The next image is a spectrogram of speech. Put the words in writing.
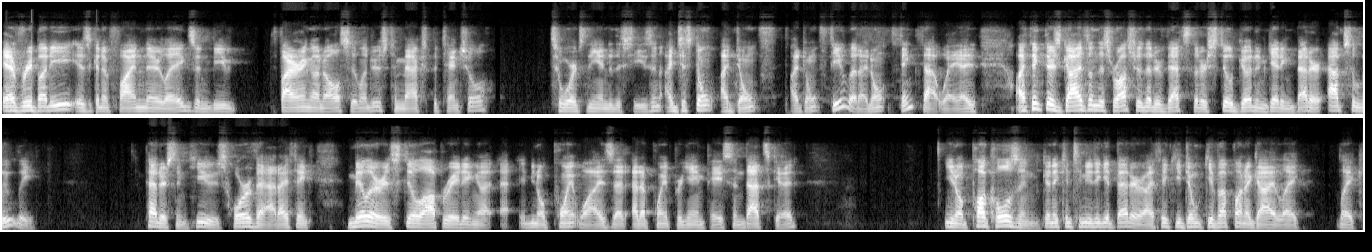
everybody is going to find their legs and be firing on all cylinders to max potential towards the end of the season i just don't i don't i don't feel it i don't think that way i i think there's guys on this roster that are vets that are still good and getting better absolutely Pettersson, Hughes, Horvat. I think Miller is still operating, uh, you know, point wise at, at a point per game pace, and that's good you know, Podkolzin going to continue to get better. I think you don't give up on a guy like like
